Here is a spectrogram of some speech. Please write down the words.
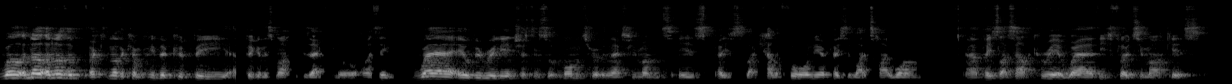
Well, another another another company that could be big in this market is Equinor. I think where it will be really interesting to sort of monitor over the next few months is places like California, places like Taiwan, uh, places like South Korea, where these floating markets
